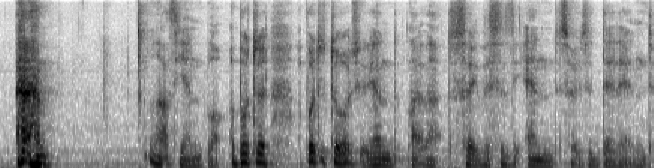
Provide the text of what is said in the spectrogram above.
that's the end block. I put a I put a torch at the end like that to say this is the end, so it's a dead end.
